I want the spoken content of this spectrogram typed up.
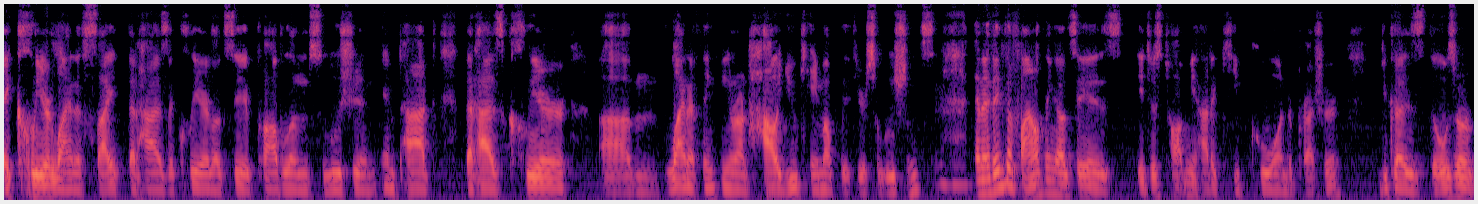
a clear line of sight that has a clear let's say problem solution impact that has clear um, line of thinking around how you came up with your solutions and I think the final thing I would say is it just taught me how to keep cool under pressure because those are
